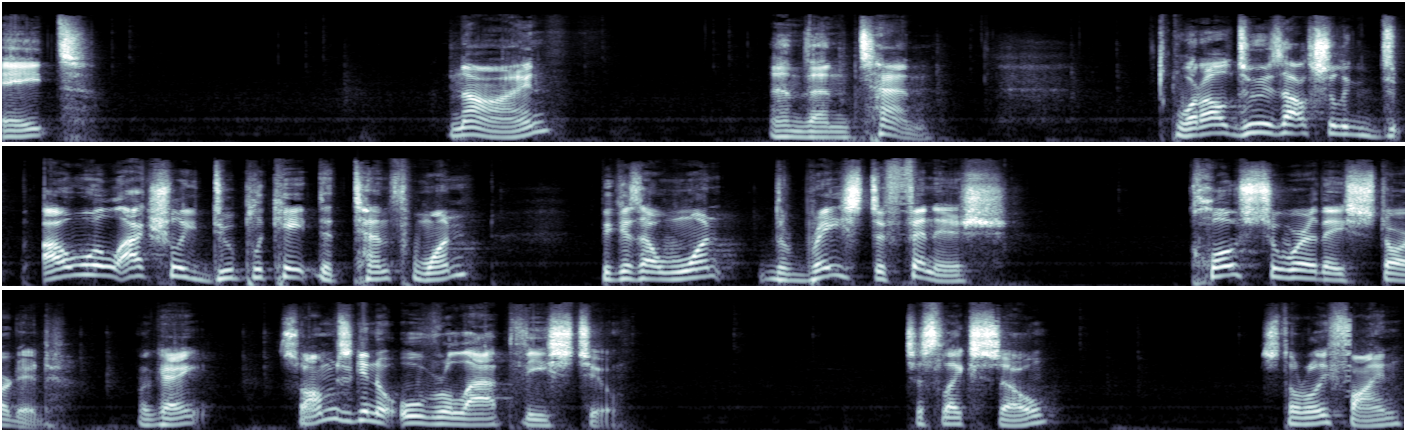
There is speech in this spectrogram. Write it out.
eight, nine, and then 10. What I'll do is actually, I will actually duplicate the 10th one because I want the race to finish close to where they started. Okay. So I'm just going to overlap these two just like so. It's totally fine.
